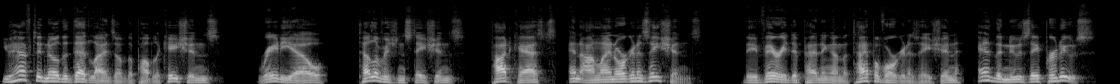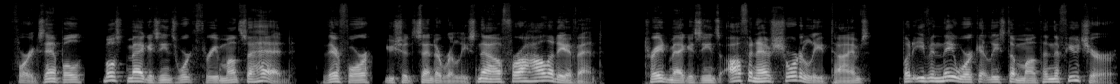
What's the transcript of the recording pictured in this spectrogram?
You have to know the deadlines of the publications, radio, television stations, podcasts, and online organizations. They vary depending on the type of organization and the news they produce. For example, most magazines work three months ahead. Therefore, you should send a release now for a holiday event. Trade magazines often have shorter lead times, but even they work at least a month in the future.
